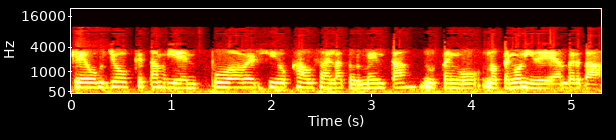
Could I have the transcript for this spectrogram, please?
Creo yo que también pudo haber sido causa de la tormenta, no tengo no tengo ni idea en verdad.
